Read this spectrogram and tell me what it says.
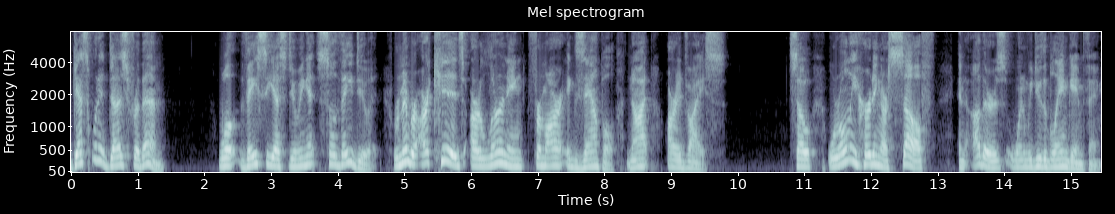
guess what it does for them? Well, they see us doing it, so they do it. Remember, our kids are learning from our example, not our advice. So we're only hurting ourselves and others when we do the blame game thing,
